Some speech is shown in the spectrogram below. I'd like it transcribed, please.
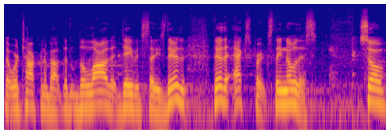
that we're talking about, the, the law that David studies. They're the, they're the experts, they know this. So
